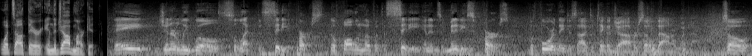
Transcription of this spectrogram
what's out there in the job market? They generally will select the city first. They'll fall in love with the city and its amenities first before they decide to take a job or settle down or whatnot. So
